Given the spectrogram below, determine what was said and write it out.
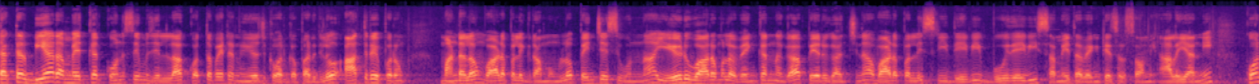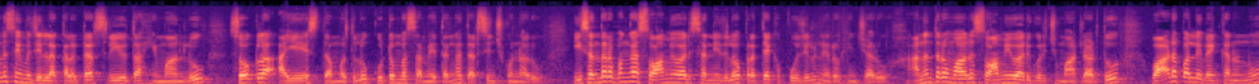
డాక్టర్ బిఆర్ అంబేద్కర్ కోనసీమ జిల్లా కొత్తపేట నియోజకవర్గ పరిధిలో ఆత్రేయపురం మండలం వాడపల్లి గ్రామంలో పెంచేసి ఉన్న ఏడు వారముల వెంకన్నగా పేరుగాంచిన వాడపల్లి శ్రీదేవి భూదేవి సమేత వెంకటేశ్వర స్వామి ఆలయాన్ని కోనసీమ జిల్లా కలెక్టర్ శ్రీయుత హిమాన్లు సోక్లా ఐఏఎస్ దంపతులు కుటుంబ సమేతంగా దర్శించుకున్నారు. ఈ సందర్భంగా స్వామివారి సన్నిధిలో ప్రత్యేక పూజలు నిర్వహించారు. అనంతరం వారు స్వామివారి గురించి మాట్లాడుతూ వాడపల్లి వెంకన్నను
